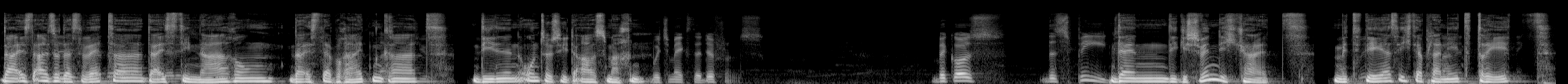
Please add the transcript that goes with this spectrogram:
Da ist also das Wetter, da ist die Nahrung, da ist der Breitengrad, die den Unterschied ausmachen. Denn die Geschwindigkeit, mit der sich der Planet dreht,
